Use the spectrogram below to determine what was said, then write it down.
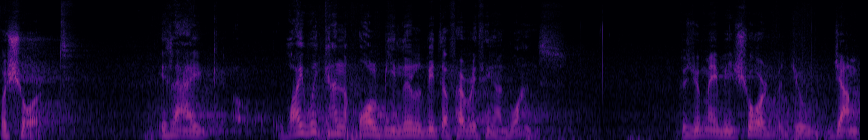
or short. It's like, why we can't all be a little bit of everything at once? Because you may be short, but you jump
